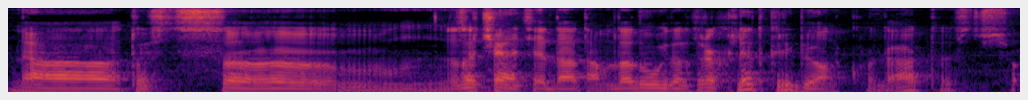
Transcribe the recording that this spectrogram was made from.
э, то есть с э, зачатия да, там, до двух до трех лет к ребенку, да, то есть все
